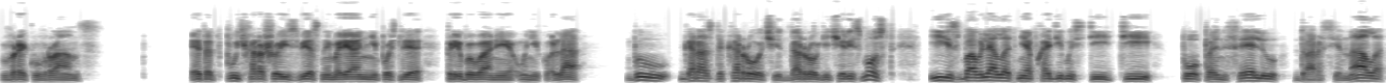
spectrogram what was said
в Рекувранс. Этот путь, хорошо известный Марианне после пребывания у Никола, был гораздо короче дороги через мост и избавлял от необходимости идти по Пенфелю до Арсенала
